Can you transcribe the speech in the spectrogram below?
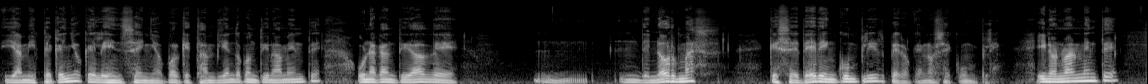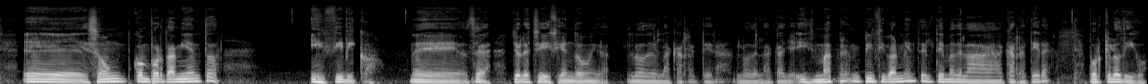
Y a mis pequeños que les enseño, porque están viendo continuamente una cantidad de, mm, de normas que se deben cumplir, pero que no se cumplen. Y normalmente eh, son comportamientos incívicos. Eh, o sea, yo le estoy diciendo, mira, lo de la carretera, lo de la calle, y más principalmente el tema de la carretera, ¿por qué lo digo?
